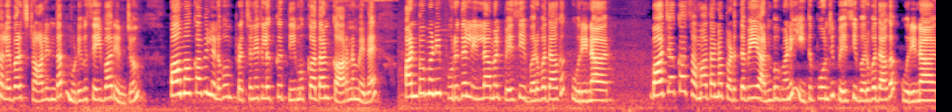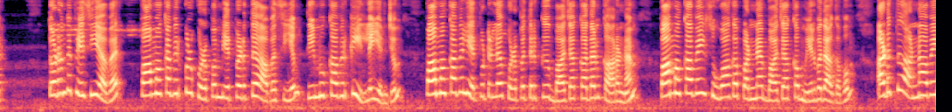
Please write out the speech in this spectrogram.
தலைவர் ஸ்டாலின் தான் முடிவு செய்வார் என்றும் பாமகவில் நிலவும் பிரச்சனைகளுக்கு திமுக தான் காரணம் என அன்புமணி புரிதல் இல்லாமல் பேசி வருவதாக கூறினார். பாஜக சமாதானப்படுத்தவே அன்புமணி இதுபோன்று பேசி வருவதாக கூறினார். தொடர்ந்து பேசிய அவர் பாமகவிற்குள் குழப்பம் ஏற்படுத்த அவசியம் திமுகவிற்கு இல்லை என்றும் பாமகவில் ஏற்பட்டுள்ள குழப்பத்திற்கு பாஜக தான் காரணம். பாமகவை சுவாக பண்ண பாஜக முயல்வதாகவும் அடுத்து அண்ணாவை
